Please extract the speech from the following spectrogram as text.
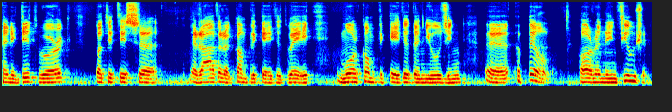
and it did work, but it is uh, rather a complicated way, more complicated than using uh, a pill or an infusion.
